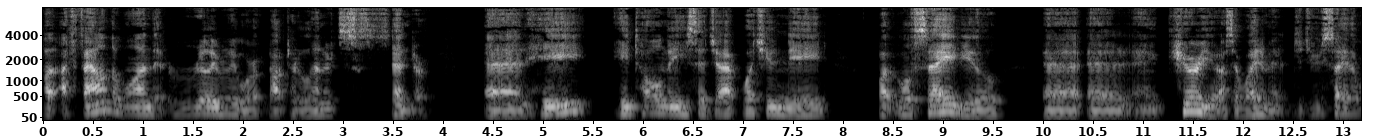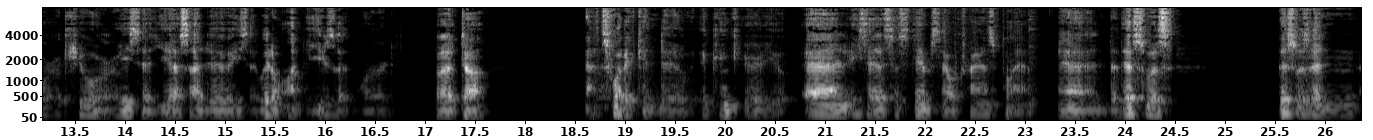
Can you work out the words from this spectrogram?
But I found the one that really, really worked, Dr. Leonard Sender. And he he told me, he said, Jack, what you need, what will save you uh, and, and cure you. I said, wait a minute, did you say the word cure? He said, yes, I do. He said, we don't like to use that word, but uh, that's what it can do. It can cure you. And he said it's a stem cell transplant. And this was this was in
